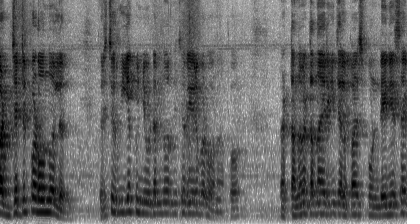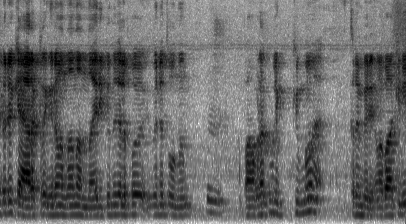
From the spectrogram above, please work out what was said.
ബഡ്ജറ്റ് പടമൊന്നും അല്ലത് ഒരു ചെറിയ കുഞ്ഞുട്ടൻ എന്ന് പറഞ്ഞ ചെറിയൊരു പടമാണ്. അപ്പോൾ പെട്ടെന്ന് പെട്ടെന്നായിരിക്കും ചിലപ്പോൾ സ്പോണ്ടേനിയസ് ആയിട്ട് ഒരു ക്യാരക്ടർ ഇങ്ങനെ വന്നാൽ നന്നായിരിക്കും എന്ന് ചിലപ്പോൾ ഇവന് തോന്നും. അപ്പൊ അവിടെ വിളിക്കുമ്പോൾ ഇത്രയും പേര്. ബാക്കി നീ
